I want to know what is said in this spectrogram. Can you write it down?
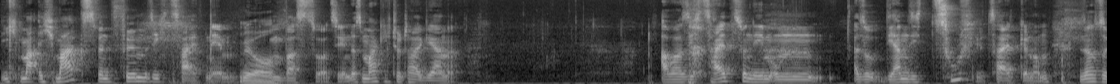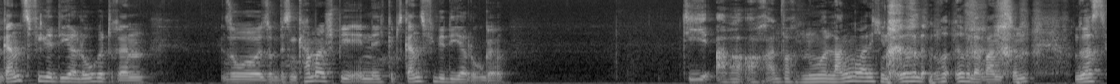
Ich, ma, ich mag es, wenn Filme sich Zeit nehmen, Ja. um was zu erzählen. Das mag ich total gerne. Aber sich Zeit zu nehmen, um. Also, die haben sich zu viel Zeit genommen. Da sind auch so ganz viele Dialoge drin. So, so ein bisschen Kammerspiel ähnlich. Gibt es ganz viele Dialoge. Die aber auch einfach nur langweilig und irre, irre, irrelevant sind. Und du hast,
